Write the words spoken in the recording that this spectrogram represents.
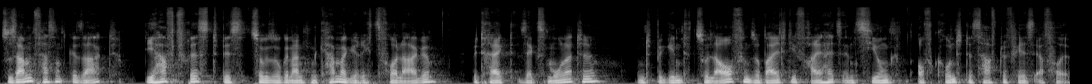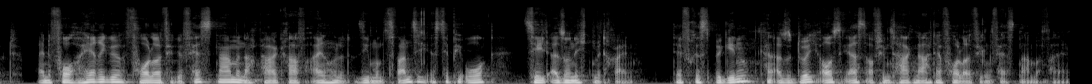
Zusammenfassend gesagt, die Haftfrist bis zur sogenannten Kammergerichtsvorlage beträgt sechs Monate und beginnt zu laufen, sobald die Freiheitsentziehung aufgrund des Haftbefehls erfolgt. Eine vorherige vorläufige Festnahme nach 127 StPO zählt also nicht mit rein. Der Fristbeginn kann also durchaus erst auf den Tag nach der vorläufigen Festnahme fallen.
